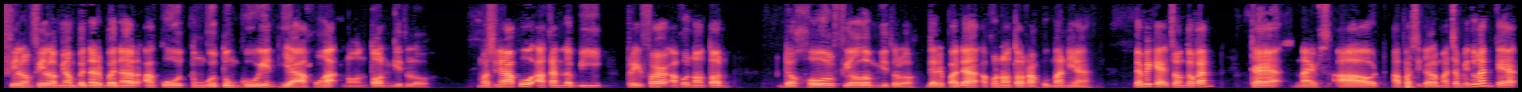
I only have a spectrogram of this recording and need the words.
film-film yang benar-benar aku tunggu-tungguin, ya aku nggak nonton gitu loh. Maksudnya aku akan lebih prefer aku nonton the whole film gitu loh, daripada aku nonton rangkumannya. Tapi kayak contoh kan, kayak Knives Out apa segala macam itu kan kayak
